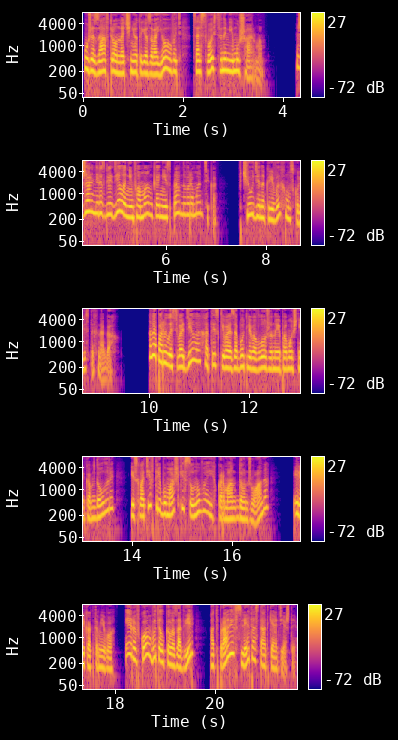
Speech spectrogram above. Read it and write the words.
Уже завтра он начнет ее завоевывать со свойственным ему шармом. Жаль, не разглядела нимфоманка неисправного романтика в чуде на кривых мускулистых ногах. Она порылась в отделах, отыскивая заботливо вложенные помощником доллары, и, схватив три бумажки, сунула их в карман Дон Жуана, или как там его, и рывком вытолкала за дверь, отправив вслед остатки одежды.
